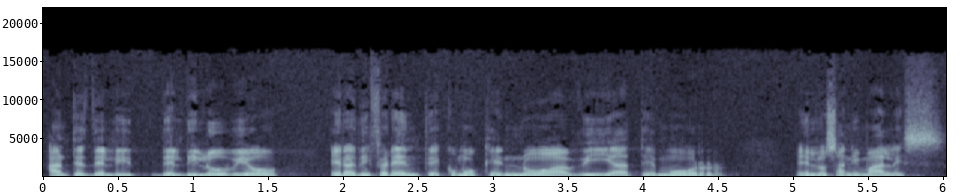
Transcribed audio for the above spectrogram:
antes del, diluvio era diferente, como que no había temor en los animales.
